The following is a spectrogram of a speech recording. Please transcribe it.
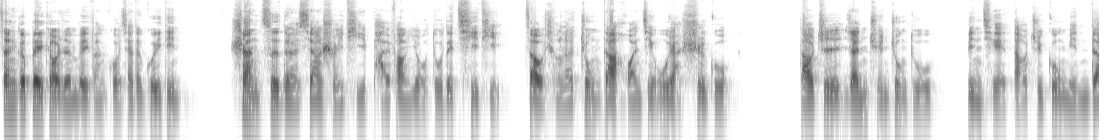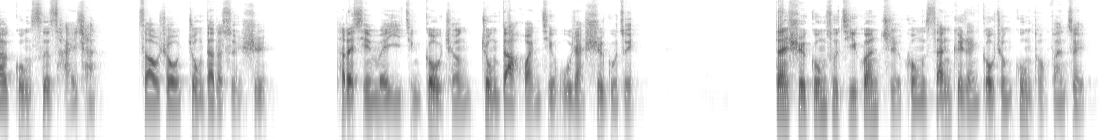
三个被告人违反国家的规定，擅自的向水体排放有毒的气体。造成了重大环境污染事故，导致人群中毒，并且导致公民的公司财产遭受重大的损失，他的行为已经构成重大环境污染事故罪。但是，公诉机关指控三个人构成共同犯罪。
